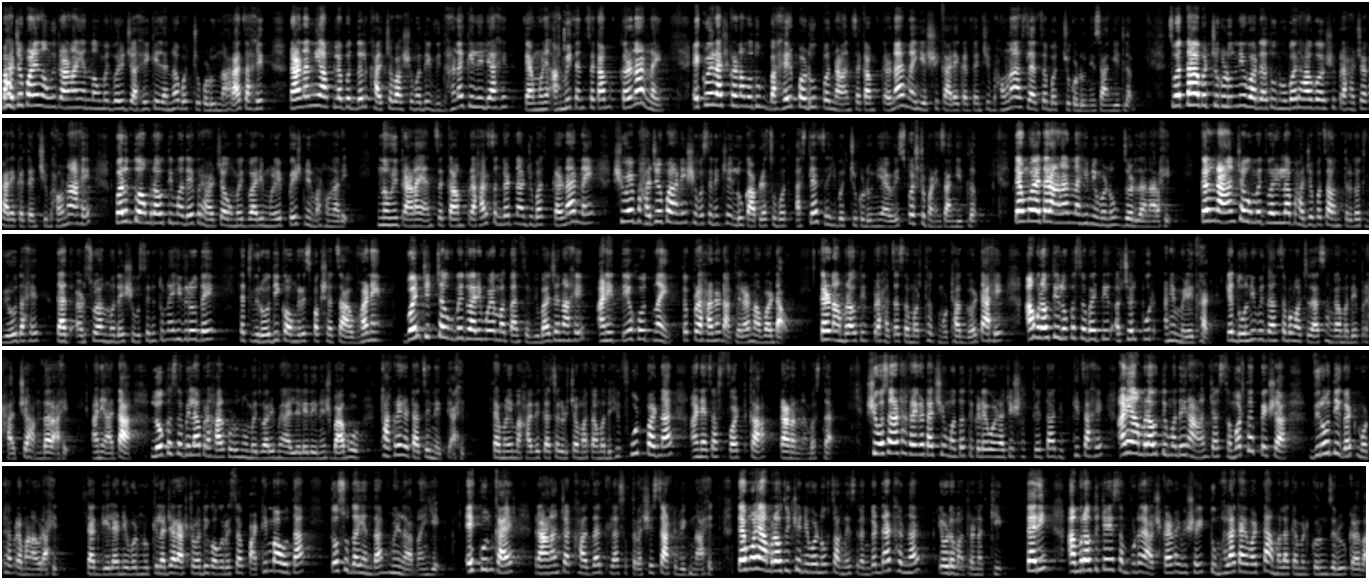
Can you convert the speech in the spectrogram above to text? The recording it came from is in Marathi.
भाजपाने नवनीत राणा यांना उमेदवारी जाहीर केल्यानं बच्चू कडू नाराज आहेत. राणांनी आपल्याबद्दल खालच्या भाषेमध्ये विधानं केलेली आहेत. त्यामुळे आम्ही त्यांचं काम करणार नाही. एक वेळ राजकारणामधून बाहेर पडू पण राणांचं काम करणार नाही अशी कार्यकर्त्यांची भावना असल्याचं बच्चू कडूंनी सांगितलं. स्वतः बच्चू कडूंनी वर्ध्यातून उभं राहावं अशी प्रहारच्या कार्यकर्त्यांची भावना आहे. परंतु अमरावतीमध्ये प्रहारच्या उमेदवारीमुळे पेच निर्माण होणार आहे. नवनीत राणा यांचं काम प्रहार संघटना अजिबात करणार नाही. शिवाय भाजप आणि शिवसेनेचे लोक आपल्यासोबत असल्याचंही बच्चू कडूंनी यावेळी स्पष्टपणे सांगितलं. त्यामुळे आता राणांनाही निवडणूक जड जाणार आहे. कारण राणांच्या उमेदवारीला भाजपचा अंतर्गत विरोध आहे. त्यात अडसुळांमध्ये शिवसेनेतूनही विरोध आहे. त्यात विरोधी काँग्रेस पक्षाचं आव्हान आहे. वंचितच्या उमेदवारीमुळे मतांचं विभाजन आहे. आणि ते होत नाही तर प्रहानं टाकलेला नवा डाव. कारण अमरावतीत प्रहाचा समर्थक मोठा गट आहे. अमरावती लोकसभेतील अचलपूर आणि मेळघाट या दोन्ही विधानसभा मतदारसंघामध्ये प्रहारचे आमदार आहे. आणि आता लोकसभेला प्रहारकडून उमेदवारी मिळालेले दिनेश बाबू ठाकरे गटाचे नेते आहेत. त्यामुळे महाविकास आघाडीच्या मतामध्ये ही फूट पडणार आणि याचा फटका राणांना बसणार. शिवसेना ठाकरे गटाची मतं तिकडे वळण्याची शक्यता तितकीच आहे आणि अमरावतीमध्ये राणांच्या समर्थकपेक्षा विरोधी गट मोठ्या प्रमाणावर आहेत. त्यात गेल्या निवडणुकीला ज्या राष्ट्रवादी काँग्रेसचा पाठिंबा होता तो सुद्धा यंदा मिळणार नाहीये. एकूण काय राणांच्या खासदारकीला सतराशे साठ विघ्न आहेत. त्यामुळे अमरावतीची निवडणूक चांगलीच रंगतदार ठरणार एवढं मात्र नक्की. तरी अमरावतीच्या या संपूर्ण राजकारणाविषयी तुम्हाला काय वाटतं? आम्हाला कमेंट करून जरूर कळवा.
